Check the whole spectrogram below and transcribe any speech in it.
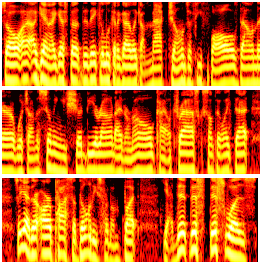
So again, I guess that they could look at a guy like a Mac Jones if he falls down there, which I'm assuming he should be around. I don't know, Kyle Trask, something like that. So yeah, there are possibilities for them, but yeah, this this was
